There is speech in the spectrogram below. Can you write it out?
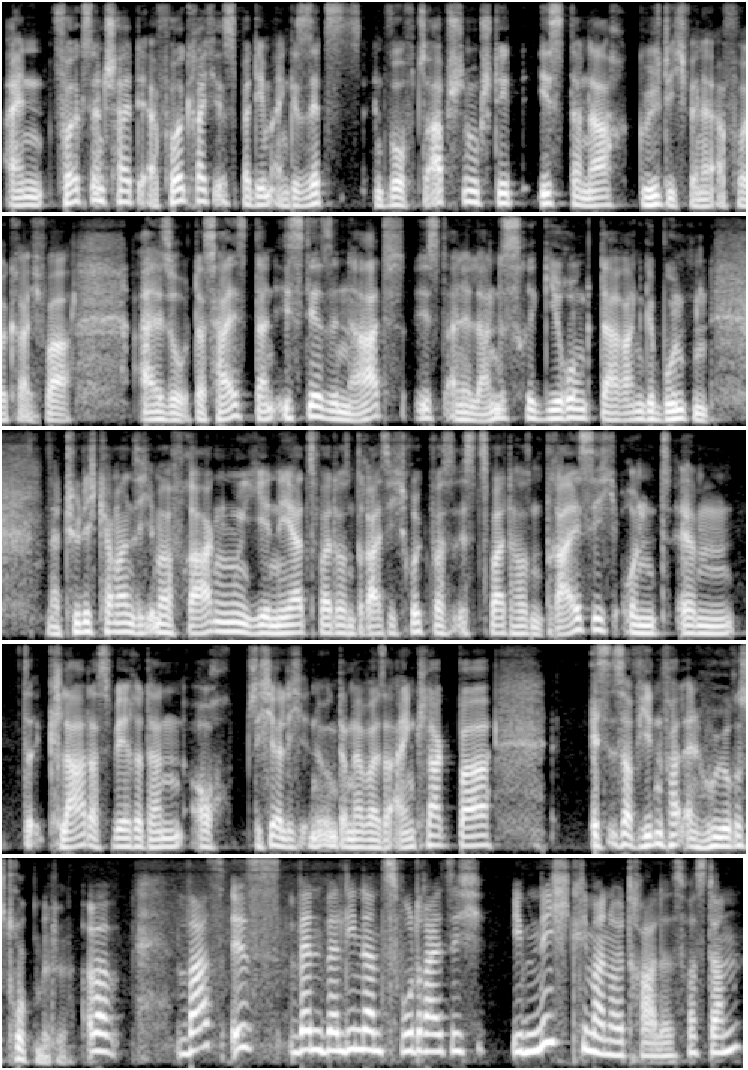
ein Volksentscheid, der erfolgreich ist, bei dem ein Gesetzentwurf zur Abstimmung steht, ist danach gültig, wenn er erfolgreich war. Also das heißt, dann ist der Senat, ist eine Landesregierung daran gebunden. Natürlich kann man sich immer fragen, je näher 2030 rückt, was ist 2030? Und ähm, klar, das wäre dann auch sicherlich in irgendeiner Weise einklagbar es ist auf jeden Fall ein höheres Druckmittel. Aber was ist, wenn Berlin dann 2030 eben nicht klimaneutral ist? Was dann?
